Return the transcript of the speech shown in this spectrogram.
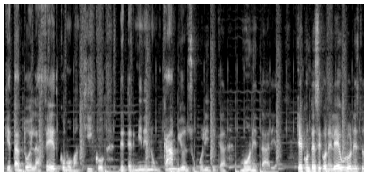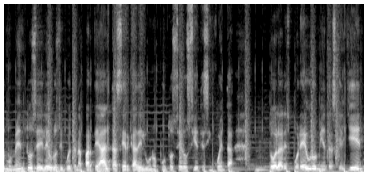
que tanto la Fed como Banjico determinen un cambio en su política monetaria. ¿Qué acontece con el euro en estos momentos? El euro se encuentra en la parte alta, cerca del 1.0750 dólares por euro, mientras que el yen,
